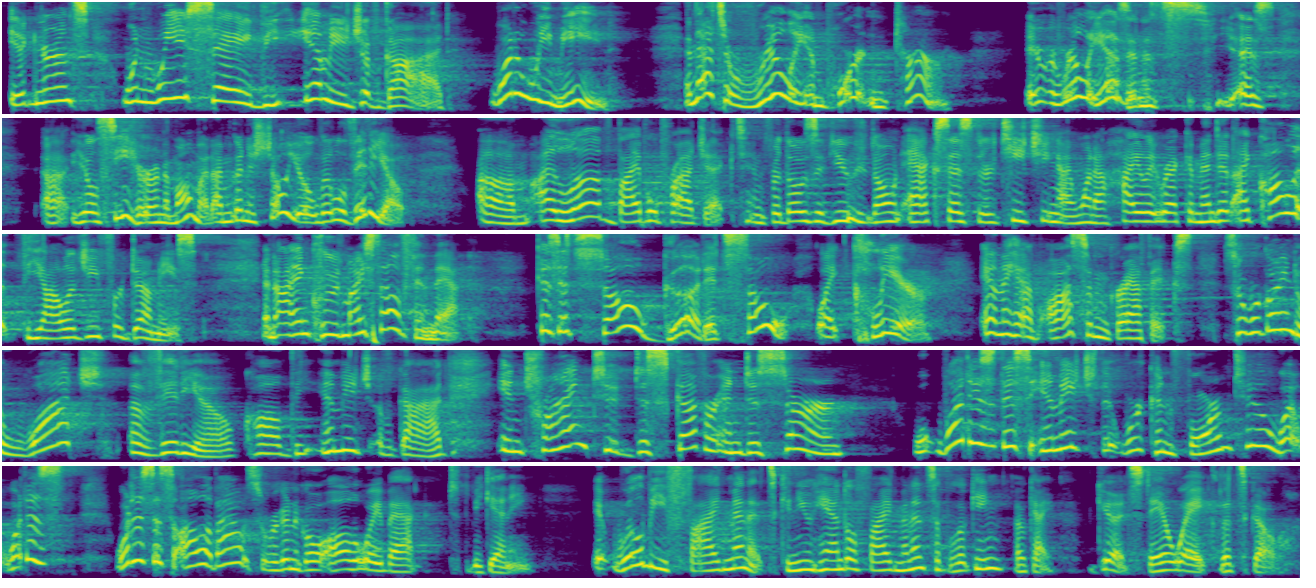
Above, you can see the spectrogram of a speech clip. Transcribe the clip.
ignorance when we say the image of God. What do we mean? And that's a really important term. It really is. And it's, as uh, you'll see here in a moment, I'm going to show you a little video. Um, I love Bible Project. And for those of you who don't access their teaching, I want to highly recommend it. I call it Theology for Dummies. And I include myself in that because it's so good. It's so like clear and they have awesome graphics. So we're going to watch a video called The Image of God in trying to discover and discern well, what is this image that we're conformed to? What, what, is, what is this all about? So we're going to go all the way back to the beginning. It will be five minutes. Can you handle five minutes of looking? Okay, good. Stay awake. Let's go.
